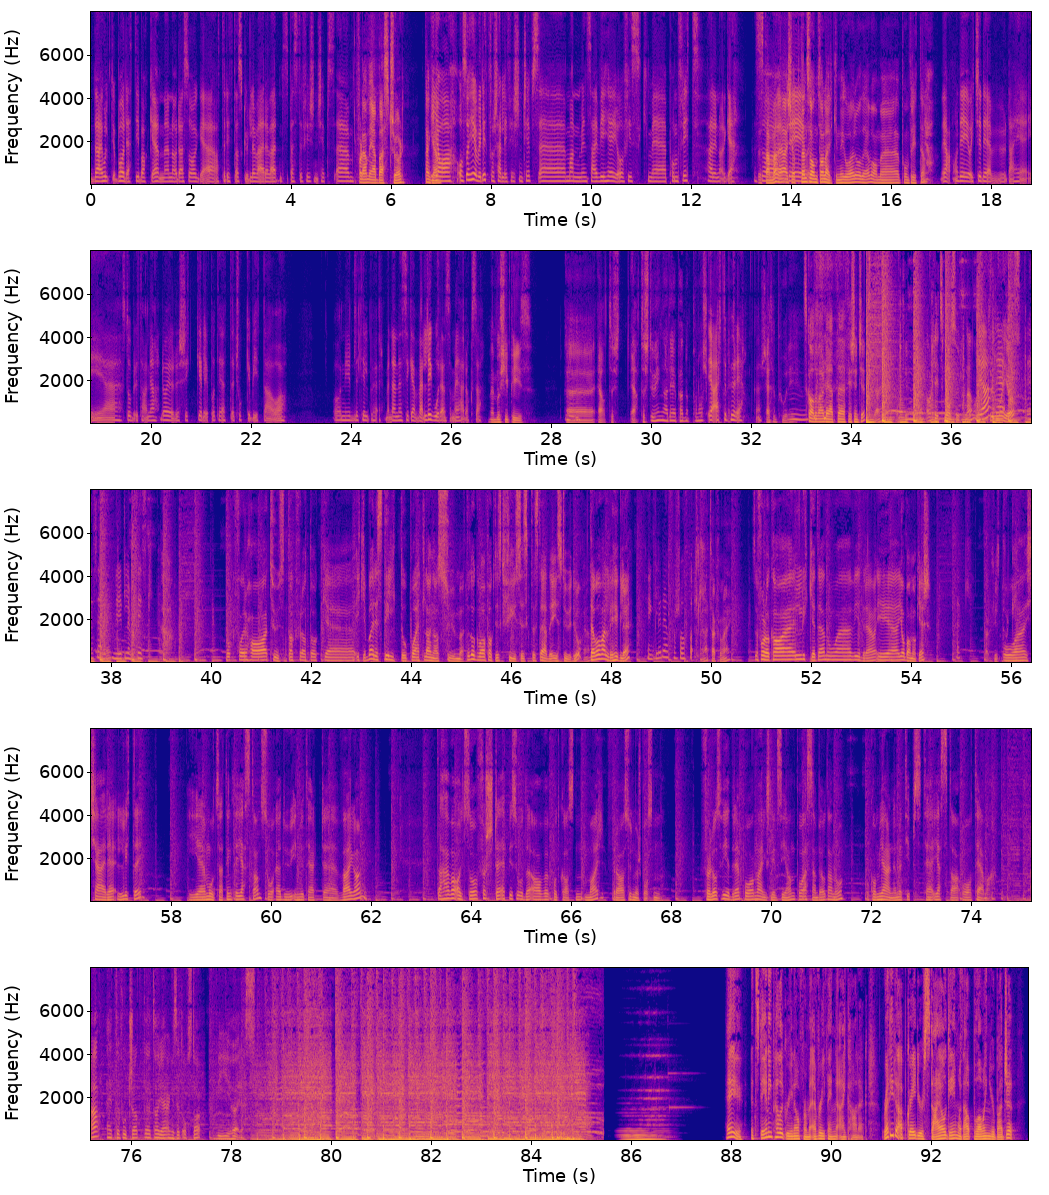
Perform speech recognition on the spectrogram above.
de, holdt jo på å dette i bakken når de så at dette skulle være verdens beste fish and chips. Um, For de er best sjøl? tenker jeg. Ja, og så har vi litt forskjellige fish and chips. Uh, mannen min sier vi har jo fisk med pommes frites her i Norge. Det stemmer, det. Jeg kjøpte en sånn tallerken i går, og det var med pommes frites. Ja. ja. og det er jo ikke det de har i uh, Storbritannia. Da er det skikkelig poteter, tjukke biter og, og, nydelig tilbehør. Men den er sikkert veldig god, den som er her også. Med mushy peas. Mm. Uh, ertestuing, er det på, på norsk? Ja, ertepuré, kanskje. Ertepuré. Mm. Skal det være det til fish and chips? Ja, jeg var litt småsulten jeg nå. Ja, det, det ser du. Nydelig med fisk. Dere får ha tusen takk for at dere eh, ikke bare stilte opp på et eller annet Zoom-møte, dere var faktisk fysisk til stede i studio. Ja. Det var veldig hyggelig. Hyggelig det å få se folk. Ja, takk for meg. Så får dere ha lykke til nå eh, videre i eh, jobbene deres. Takk. takk, takk. Og kjære lytter, i motsetning til gjestene så er du invitert hver gang. Dette var altså første episode av podkasten Marr fra Sunnmørsposten. Følg oss videre på næringslivssidene på smb.no, og kom gjerne med tips til gjester og tema. Jeg heter fortsatt Tarjei Engeseth Ofstad. Vi høres. Hey, it's Danny Pellegrino from Everything Iconic. Ready to upgrade your style game without blowing your budget?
